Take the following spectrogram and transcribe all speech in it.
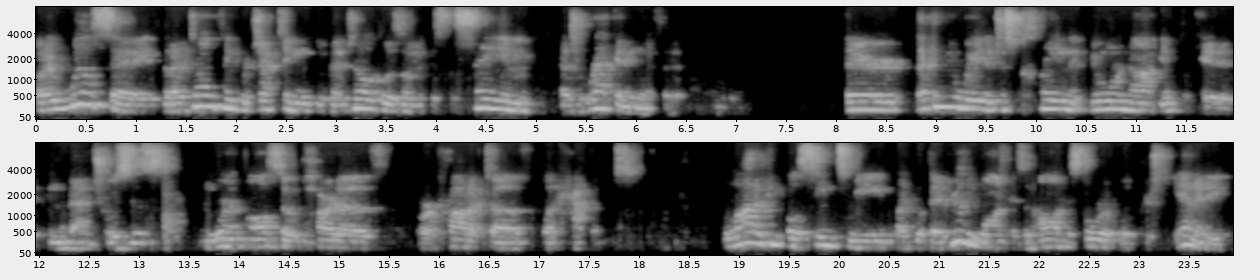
But I will say that I don't think rejecting evangelicalism is the same as reckoning with it. There, that can be a way to just claim that you're not implicated in the bad choices and weren't also part of or a product of what happened. A lot of people seem to me like what they really want is an all historical Christianity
